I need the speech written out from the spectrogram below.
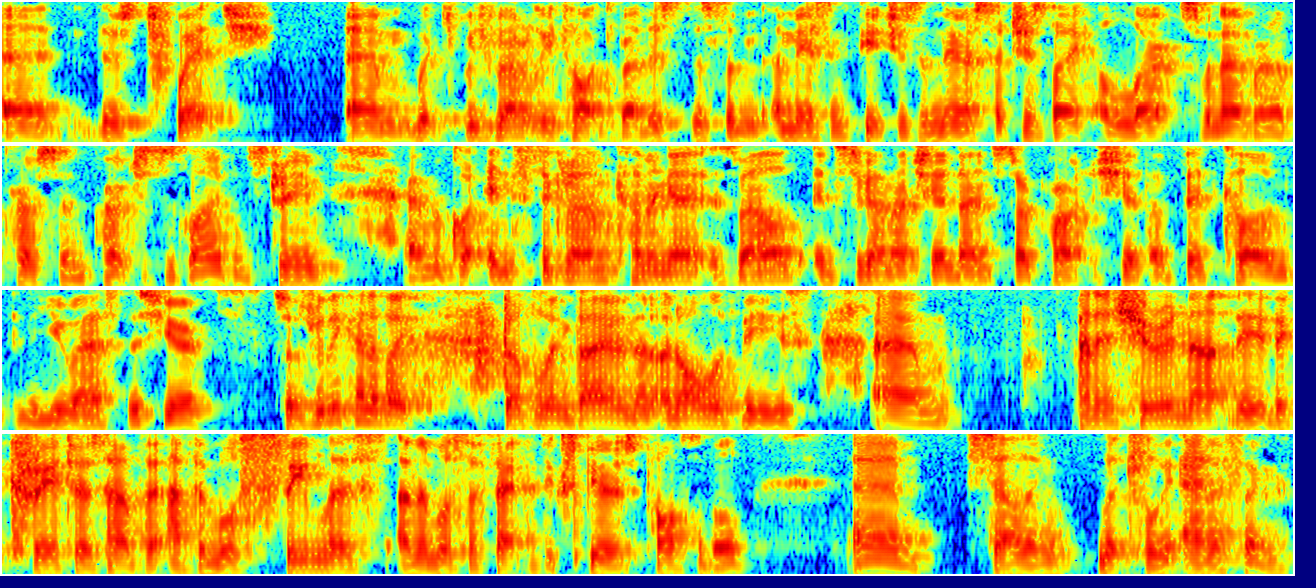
uh, there's Twitch, um, which which we haven't really talked about. There's, there's some amazing features in there, such as like alerts whenever a person purchases live on stream. And we've got Instagram coming out as well. Instagram actually announced our partnership at VidCon in the US this year. So it's really kind of like doubling down on, on all of these. Um, and ensuring that the, the creators have the, have the most seamless and the most effective experience possible, um, selling literally anything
